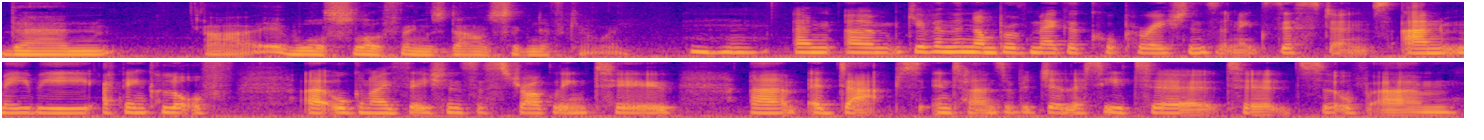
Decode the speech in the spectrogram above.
then uh, it will slow things down significantly. Mm-hmm. And um, given the number of mega corporations in existence, and maybe I think a lot of uh, organizations are struggling to um, adapt in terms of agility to, to sort of um,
